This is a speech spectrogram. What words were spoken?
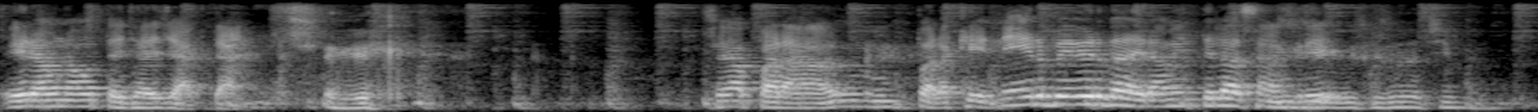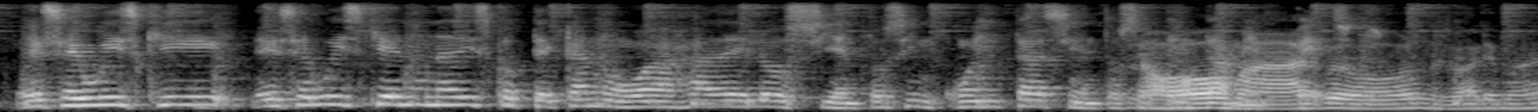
Era una botella de Jack Daniels. O sea, para, para que enerve verdaderamente la sangre. Ese whisky, ese whisky en una discoteca no baja de los 150, 170 No, mil más, pesos. weón, eso vale más.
